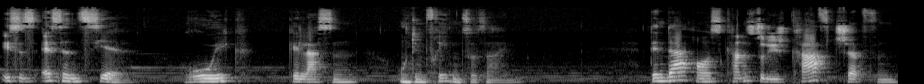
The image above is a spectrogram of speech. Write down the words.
ist es essentiell, ruhig, gelassen und im Frieden zu sein. Denn daraus kannst du die Kraft schöpfen,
